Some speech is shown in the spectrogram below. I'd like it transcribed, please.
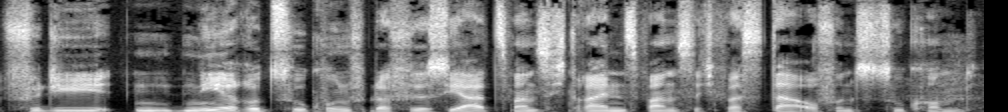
für die nähere Zukunft oder für das Jahr 2023, was da auf uns zukommt?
